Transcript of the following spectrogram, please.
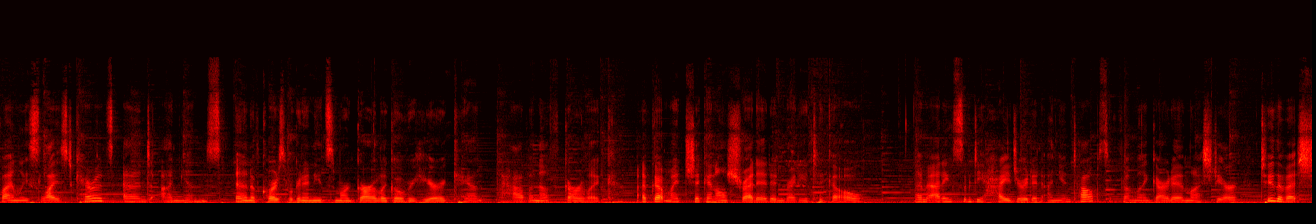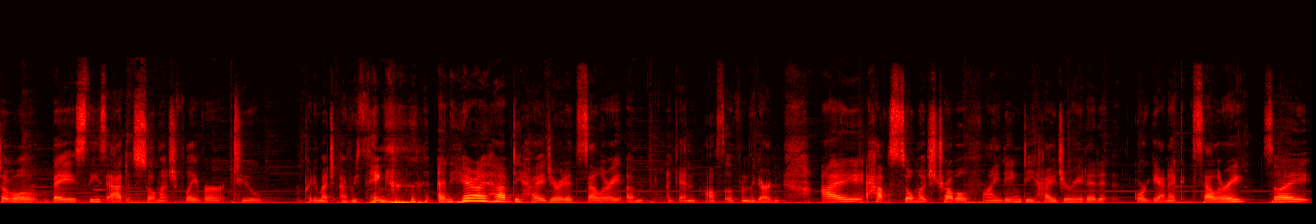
finely sliced carrots and onions. And of course, we're going to need some more garlic over here. I can't have enough garlic. I've got my chicken all shredded and ready to go. I'm adding some dehydrated onion tops from my garden last year to the vegetable base. These add so much flavor to pretty much everything. and here I have dehydrated celery, um, again, also from the garden. I have so much trouble finding dehydrated organic celery, so I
